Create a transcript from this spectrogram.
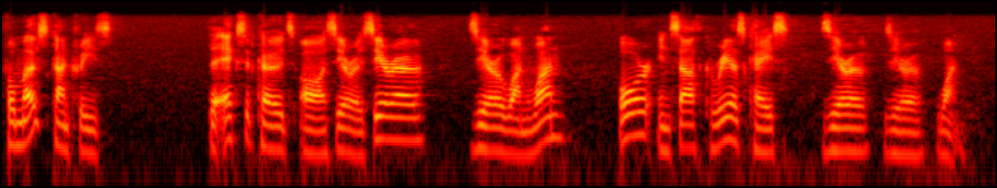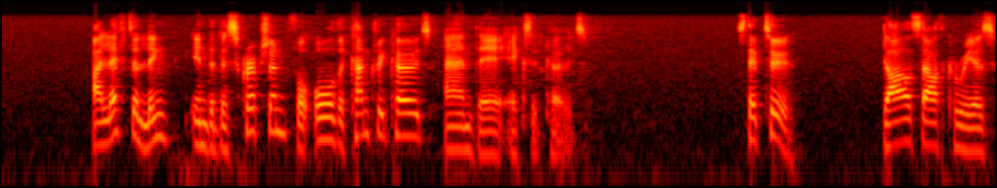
For most countries, the exit codes are 00, 011, or in South Korea's case, 001. I left a link in the description for all the country codes and their exit codes. Step 2. Dial South Korea's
